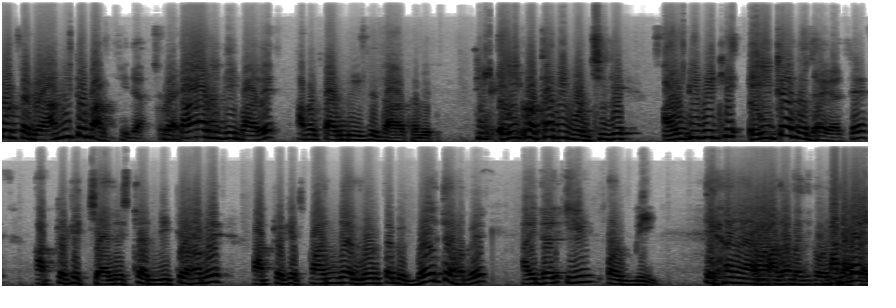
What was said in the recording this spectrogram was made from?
করতে হবে আমি তো পারছি না। তারা যদি পারে আবার তার বিরুদ্ধে দাঁড়াতে হবে। ঠিক এই কথা আমি বলছি যে আলটিমেটলি এইটা বোঝা গেছে আপনাকে চ্যালেঞ্জটা নিতে হবে আপনাকে পাঞ্জা লড়তে হবে বলতে হবে আইদার ইউ অর বি এখানে আর মাঝামাঝি করে যাবে না।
